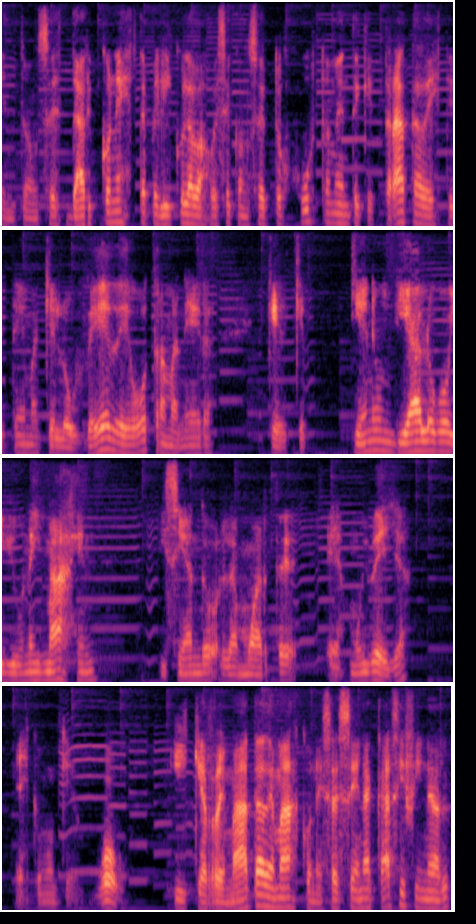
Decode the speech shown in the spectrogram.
Entonces, dar con esta película bajo ese concepto justamente que trata de este tema, que lo ve de otra manera, que, tiene un diálogo y una imagen diciendo la muerte es muy bella, es como que wow. Y que remata además con esa escena casi final,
